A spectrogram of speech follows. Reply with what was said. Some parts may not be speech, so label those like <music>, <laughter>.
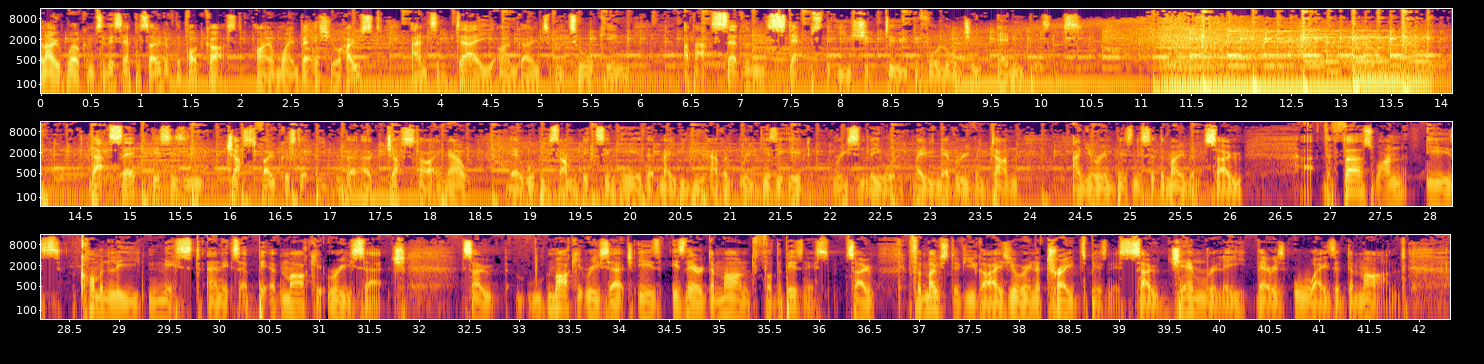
Hello, welcome to this episode of the podcast. I am Wayne Bettis, your host, and today I'm going to be talking about seven steps that you should do before launching any business. That said, this isn't just focused at people that are just starting out. There will be some bits in here that maybe you haven't revisited recently or maybe never even done, and you're in business at the moment. So, uh, the first one is commonly missed, and it's a bit of market research. So, market research is is there a demand for the business? So, for most of you guys, you're in a trades business. So, generally, there is always a demand,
